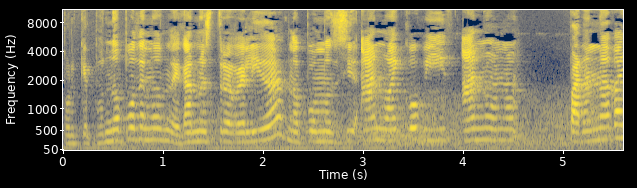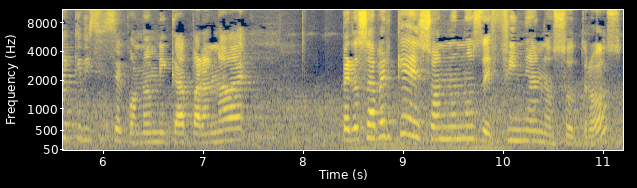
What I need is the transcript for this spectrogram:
porque pues no podemos negar nuestra realidad, no podemos decir, ah, no hay COVID, ah, no, no, para nada hay crisis económica, para nada... Pero saber que eso no nos define a nosotros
